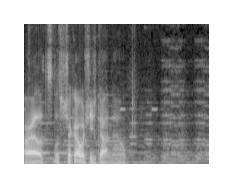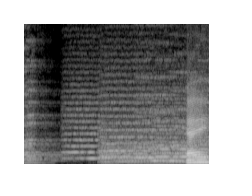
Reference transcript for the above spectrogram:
Alright, let's let's check out what she's got now. Okay.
